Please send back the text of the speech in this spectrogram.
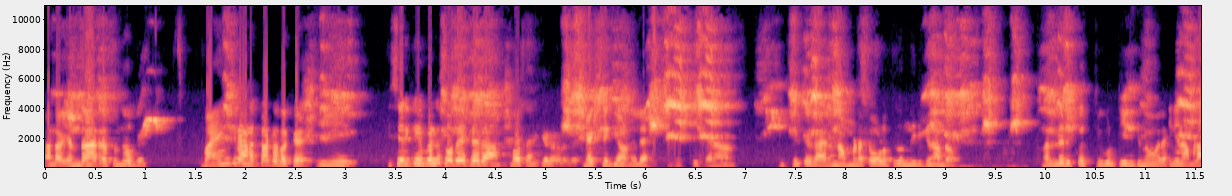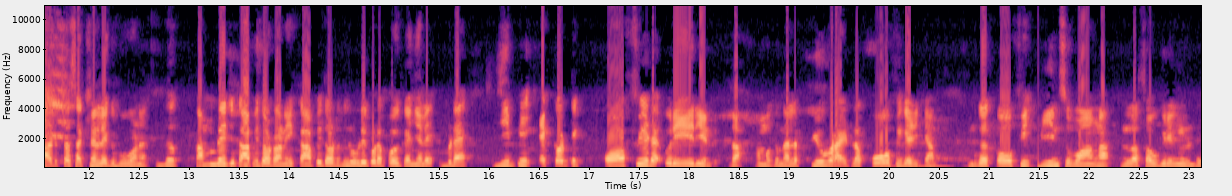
കണ്ടോ? എന്താ രസം നോക്കി? ഭയങ്കര അണക്കാട്ടോ ഇതൊക്കെ. ഈ ശരിക്കും ഇവന്റെ സ്വദേശം ഏതാ? ബോസേ? മെക്സിക്കോ ആണ് അല്ലേ? മെക്സിക്കൻ ആണ് മെക്സിക്കോക്കാരൻ നമ്മുടെ തോളത്ത് തന്നിരിക്കുന്നുണ്ടോ? നല്ലൊരു കൊച്ചു കുട്ടിയിരിക്കുന്ന പോലെ. ഇനി നമ്മൾ അടുത്ത സെക്ഷനിലേക്ക് പോവാണ്. ഇത് കംപ്ലീറ്റ് കാപ്പിത്തോട്ടാണ് ഈ കാപ്പിത്തോട്ടത്തിന്റെ ഉള്ളിൽ കൂടെ പോയി കഴിഞ്ഞാൽ ഇവിടെ ജി പി എക്കോട്ടിക് കോഫിയുടെ ഒരു ഏരിയ ഉണ്ട്. ഇതാ നമുക്ക് നല്ല പ്യൂർ ആയിട്ടുള്ള കോഫി കഴിക്കാം. നമുക്ക് കോഫി ബീൻസ് വാങ്ങാനുള്ള സൗകര്യങ്ങളുണ്ട്.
